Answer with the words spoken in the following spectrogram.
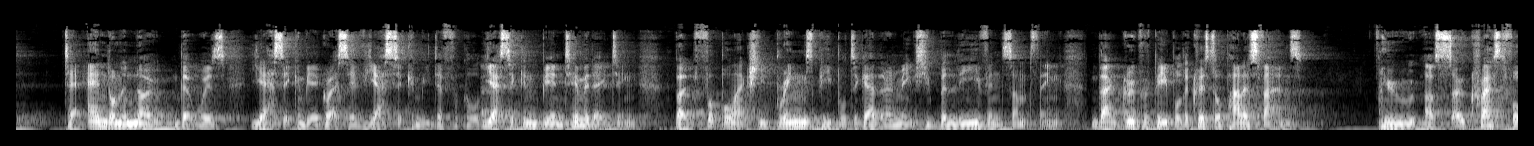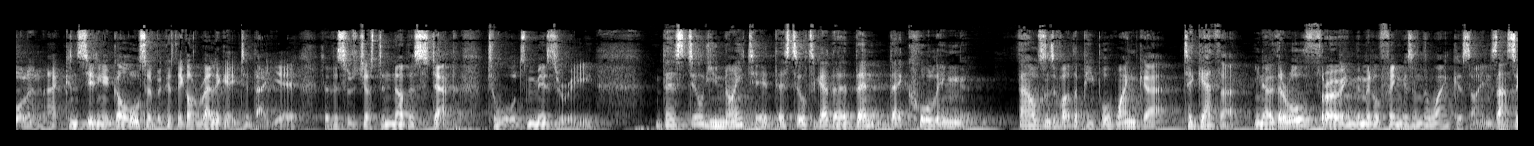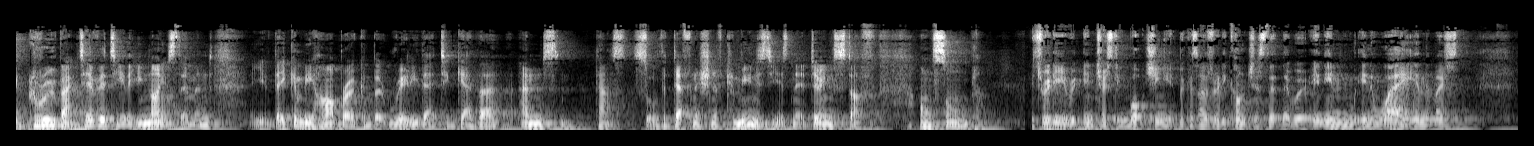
to end on a note that was yes, it can be aggressive, yes, it can be difficult, yes, it can be intimidating, but football actually brings people together and makes you believe in something. That group of people, the Crystal Palace fans, who are so crestfallen at conceding a goal also because they got relegated that year. So this was just another step towards misery. They're still united. They're still together. Then they're calling thousands of other people wanker together. You know, they're all throwing the middle fingers and the wanker signs. That's a group activity that unites them and they can be heartbroken, but really they're together. And that's sort of the definition of community, isn't it? Doing stuff ensemble it's really interesting watching it because I was really conscious that there were, in, in, in a way, in the most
